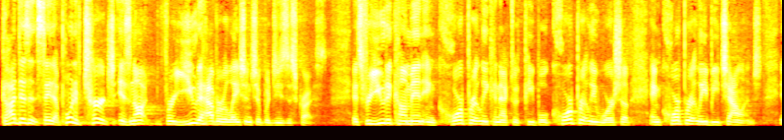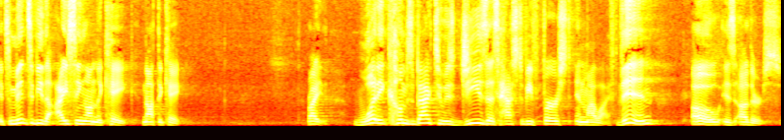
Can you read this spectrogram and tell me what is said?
God doesn't say that. Point of church is not for you to have a relationship with Jesus Christ. It's for you to come in and corporately connect with people, corporately worship, and corporately be challenged. It's meant to be the icing on the cake, not the cake. Right? What it comes back to is Jesus has to be first in my life. Then, O is others.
